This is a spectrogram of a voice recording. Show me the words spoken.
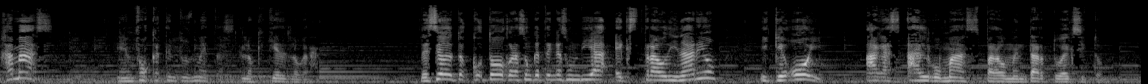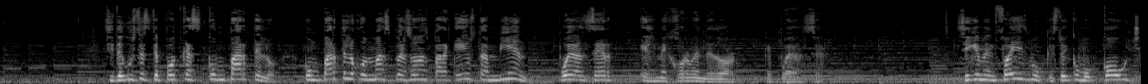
Jamás. Enfócate en tus metas, en lo que quieres lograr. Deseo de todo corazón que tengas un día extraordinario y que hoy hagas algo más para aumentar tu éxito. Si te gusta este podcast, compártelo. Compártelo con más personas para que ellos también puedan ser el mejor vendedor que puedan ser. Sígueme en Facebook, estoy como Coach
